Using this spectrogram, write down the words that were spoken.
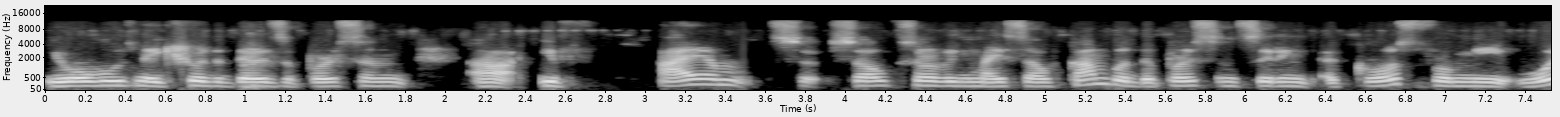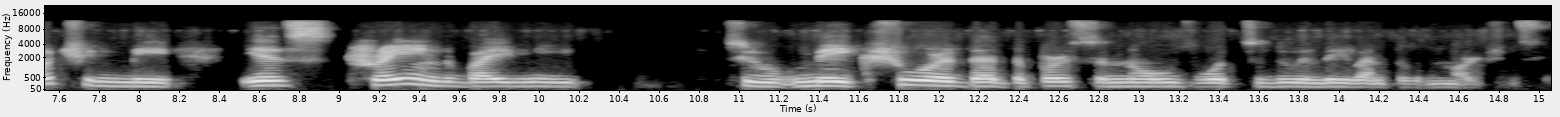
You always make sure that there is a person. Uh, if I am self-serving myself Kambo, the person sitting across from me watching me is trained by me to make sure that the person knows what to do in the event of an emergency.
